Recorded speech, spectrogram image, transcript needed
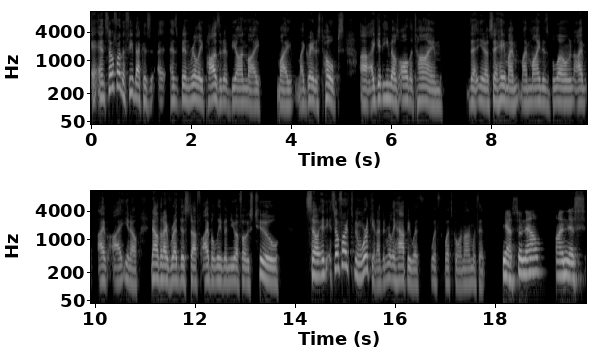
And so far, the feedback has uh, has been really positive beyond my my my greatest hopes. Uh, I get emails all the time that you know say, "Hey, my my mind is blown. I'm i've I you know now that I've read this stuff, I believe in UFOs too." So it, so far, it's been working. I've been really happy with with what's going on with it. Yeah. So now on this,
